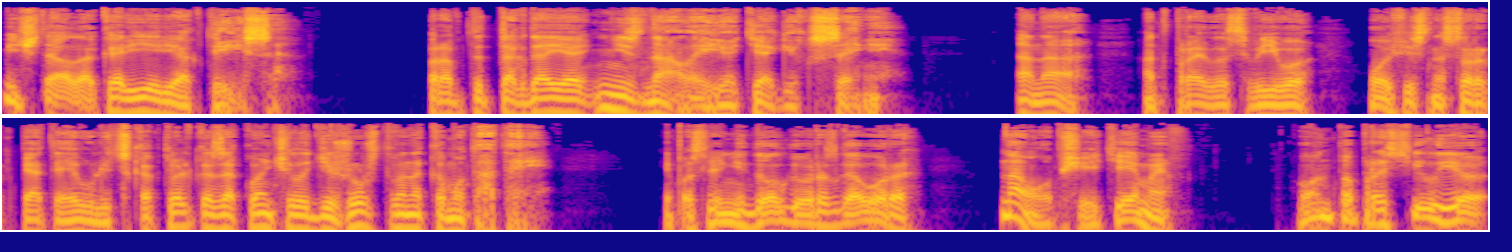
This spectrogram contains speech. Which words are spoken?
мечтала о карьере актрисы. Правда, тогда я не знала ее тяги к сцене. Она отправилась в его офис на 45-й улице, как только закончила дежурство на коммутаторе. И после недолгого разговора на общие темы он попросил ее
